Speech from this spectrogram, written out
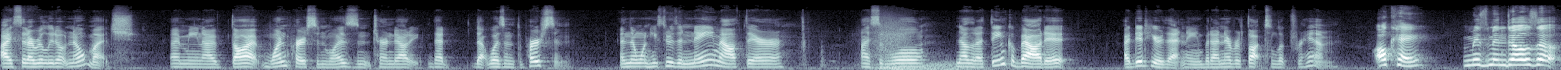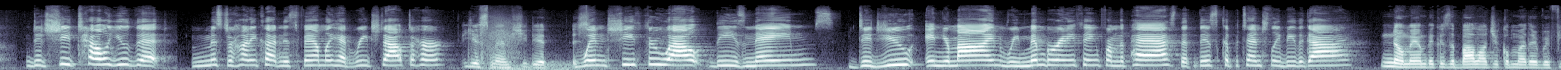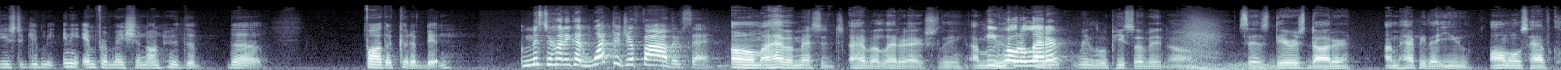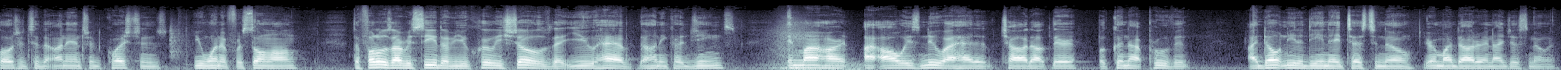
I said I really don't know much. I mean, I thought one person was, and it turned out that that wasn't the person. And then when he threw the name out there, I said, well, now that I think about it, I did hear that name, but I never thought to look for him. Okay. Ms. Mendoza, did she tell you that Mr. Honeycutt and his family had reached out to her? Yes, ma'am, she did. When she threw out these names, did you, in your mind, remember anything from the past that this could potentially be the guy? No, ma'am, because the biological mother refused to give me any information on who the, the father could have been. Mr. Honeycutt, what did your father say? Um, I have a message. I have a letter actually. I'm He read- wrote a letter? Read a little piece of it. Um, it says, "Dearest daughter, I'm happy that you almost have closure to the unanswered questions you wanted for so long. The photos I received of you clearly shows that you have the Honeycutt genes. In my heart, I always knew I had a child out there, but could not prove it. I don't need a DNA test to know you're my daughter, and I just know it."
